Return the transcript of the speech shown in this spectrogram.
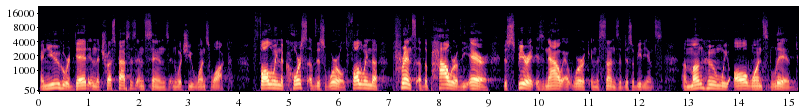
And you who were dead in the trespasses and sins in which you once walked, following the course of this world, following the prince of the power of the air, the Spirit is now at work in the sons of disobedience among whom we all once lived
